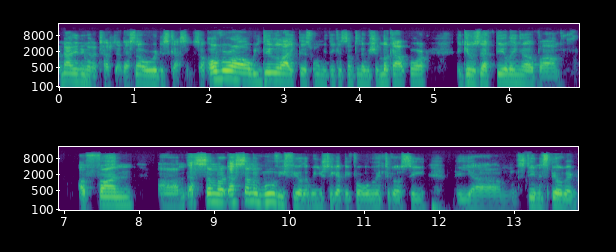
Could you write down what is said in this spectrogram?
We're not even going to touch that. That's not what we're discussing. So overall, we do like this one. We think it's something that we should look out for. It gives us that feeling of um, of fun. Um, that's summer. That's summer movie feel that we used to get before we went to go see the um, Steven Spielberg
